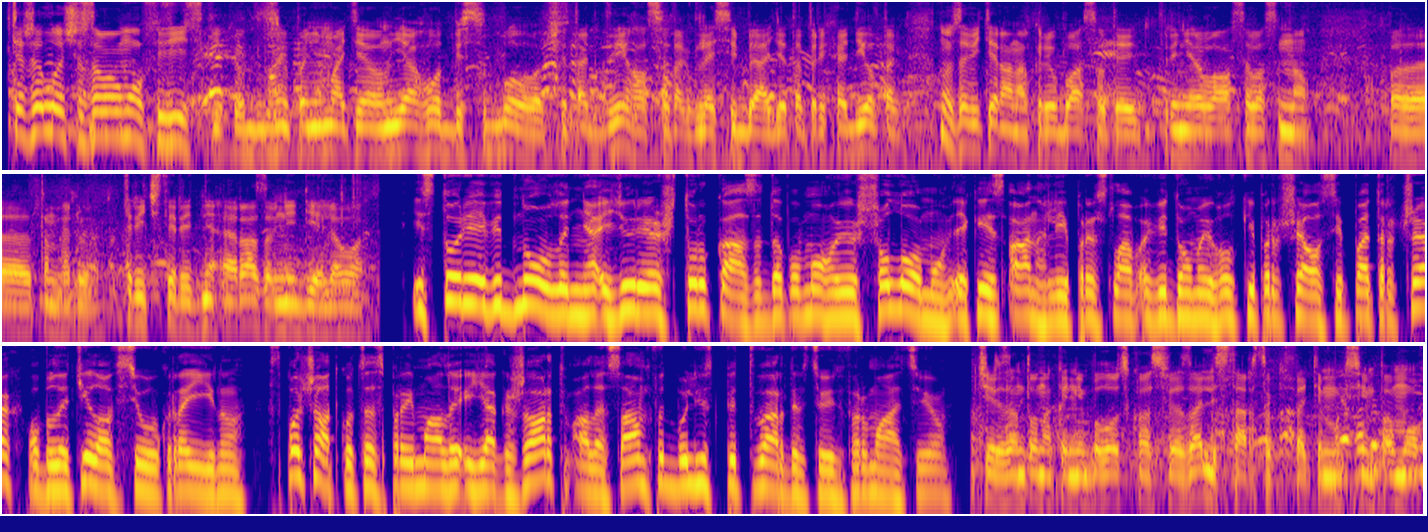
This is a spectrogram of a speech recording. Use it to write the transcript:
Тяжело еще самому физически, как вы должны понимать. Я, я год без футбола вообще так двигался, так для себя, где-то приходил, так, ну, за ветеранов Кривбаса вот я тренировался в основном, по, там, говорю, 3-4 дня, раза в неделю. Вот. Історія відновлення Юрія Штурка за допомогою шолому, який з Англії прислав відомий голкіпер Челсі Петр Чех, облетіла всю Україну. Спочатку це сприймали як жарт, але сам футболіст підтвердив цю інформацію Через Антона Каннибаловского связались, старца, кстати, Максим помог.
